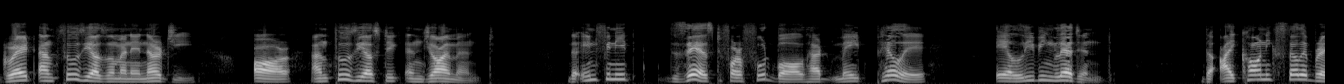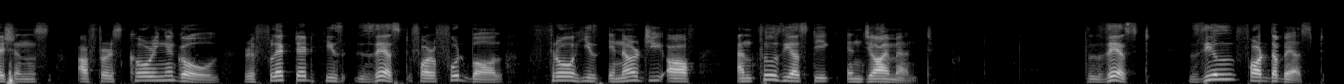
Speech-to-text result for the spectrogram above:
great enthusiasm and energy or enthusiastic enjoyment. The infinite zest for football had made Pele a living legend. The iconic celebrations after scoring a goal reflected his zest for football through his energy of enthusiastic enjoyment. The zest, zeal for the best.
